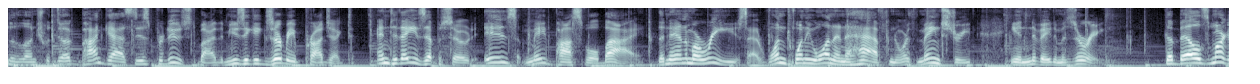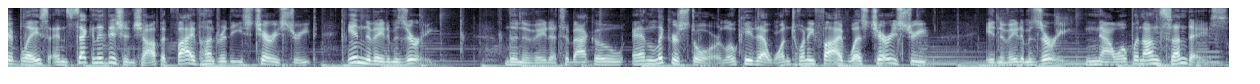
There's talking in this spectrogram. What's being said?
The Lunch with Doug podcast is produced by the Music Exurbia Project, and today's episode is made possible by the Nana Marie's at 121 and a half North Main Street in Nevada, Missouri. The Bell's Marketplace and Second Edition Shop at 500 East Cherry Street in Nevada, Missouri. The Nevada Tobacco and Liquor Store, located at 125 West Cherry Street in Nevada, Missouri, now open on Sundays.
